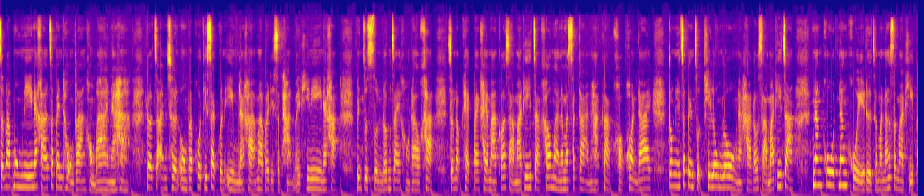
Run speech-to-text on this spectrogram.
สำหรับมุมนี้นะคะจะเป็นโถงกลางของบ้านนะคะ เราจะอัญเชิญองค์พระโพธิสัตว์กวนอิมนะคะ มาประดิษฐานไว้ที่นี่นะคะ เป็นจุดศูนย์รวมใจของเราค่ะสำหรับแขกไปใครมาก็สามารถที่จะเข้ามานมัสการนะคะกราบขอพรได้ ตรงนี้จะเป็นจุดที่โล่งๆนะคะ เราสามารถที่จะนั่งพูดนั่งคุย หรือจะมานั่งสมาธิป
